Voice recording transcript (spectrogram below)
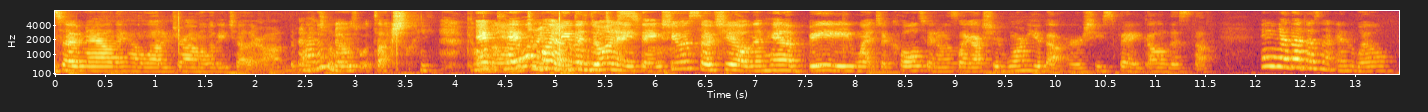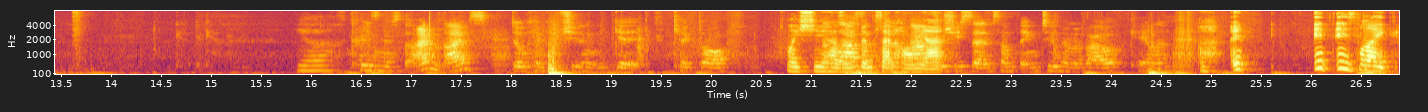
so now they have a lot of drama with each other on the And Bachelor. who knows what's actually going And on Caelynn between wasn't them, even 'cause doing they're just- anything. She was so chill. And then Hannah B went to Colton and was like, I should warn you about her. She's fake, all of this stuff. And you know, that doesn't end well. Yeah, craziness. Though. I'm, I still can't believe she didn't get kicked off. Like she that hasn't last been sent episode home yet. She said something to him about Caelynn. it it is like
